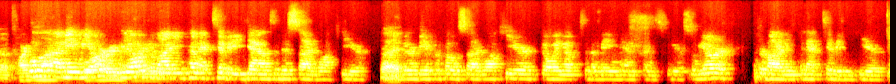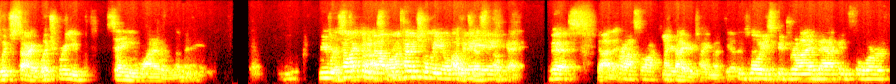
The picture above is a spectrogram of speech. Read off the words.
The parking Well, lot? I mean, we are, forward we are or- providing connectivity down to this sidewalk here. Right. There would be a proposed sidewalk here going up to the main entrance here, so we are providing connectivity here. Which, sorry, which were you saying you wanted to eliminate? We were Just the talking about crosswalk? potentially Oh, just, eliminating okay, this got it. crosswalk I here. thought you were talking about the other. Employees could drive back and forth,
